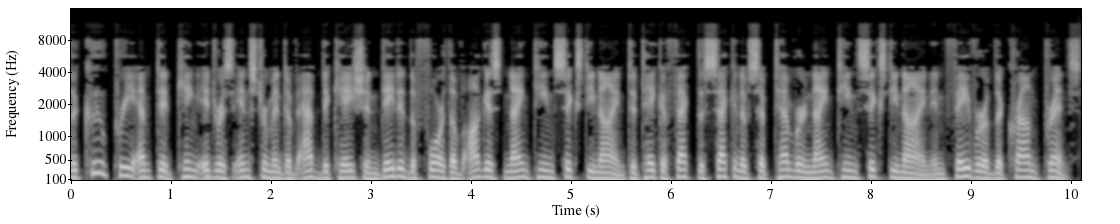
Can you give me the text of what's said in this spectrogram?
the coup pre-empted King Idris' instrument of abdication dated 4 August 1969 to take effect 2 September 1969 in favor of the Crown Prince,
